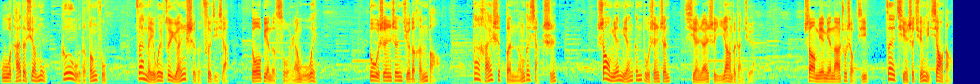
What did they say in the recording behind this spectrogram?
舞台的炫目，歌舞的丰富，在美味最原始的刺激下，都变得索然无味。杜深深觉得很饱，但还是本能的想吃。邵绵绵跟杜深深显然是一样的感觉。邵绵绵拿出手机，在寝室群里笑道：“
